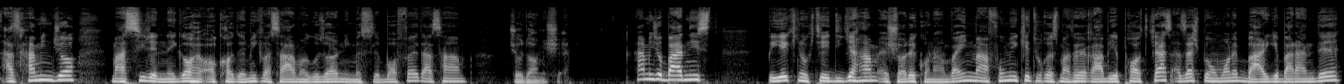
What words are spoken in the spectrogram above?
از همینجا مسیر نگاه آکادمیک و سرمایه گذاری مثل بافت از هم جدا میشه. همینجا بد نیست به یک نکته دیگه هم اشاره کنم و این مفهومی که تو قسمت های قبلی پادکست ازش به عنوان برگ برنده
